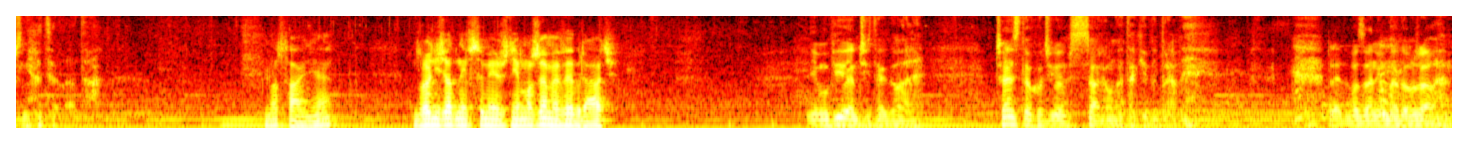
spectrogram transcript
Już nie te lata. No fajnie. Broni żadnej w sumie już nie możemy wybrać. Nie mówiłem ci tego, ale często chodziłem z Sarą na takie wyprawy. Ledwo za nią nadążałem.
